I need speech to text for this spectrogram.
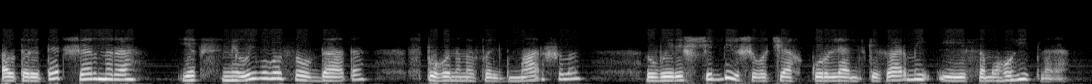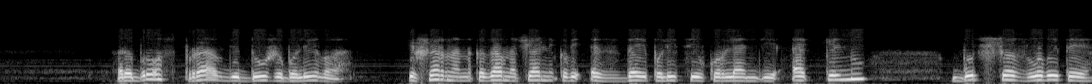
авторитет Шернера як сміливого солдата з погонами фельдмаршала виріс ще більше в очах курлянських армій і самого Гітлера. Ребро справді дуже боліло, і Шернер наказав начальникові СД і поліції в Курляндії Еккельну будь-що зловити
